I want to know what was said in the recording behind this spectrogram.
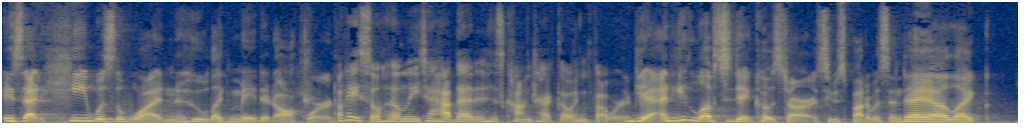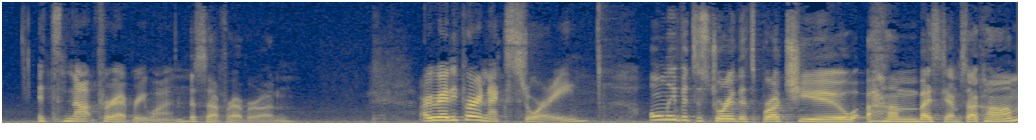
is that he was the one who like made it awkward. Okay, so he'll need to have that in his contract going forward. Yeah, and he loves to date co-stars. He was spotted with Zendaya. Like, It's not for everyone. it's not for everyone. Are you ready for our next story? Only if it's a story that's brought to you um, by Stamps.com.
